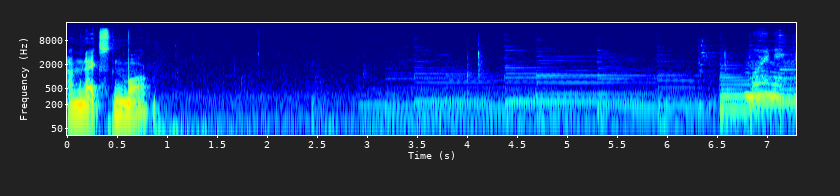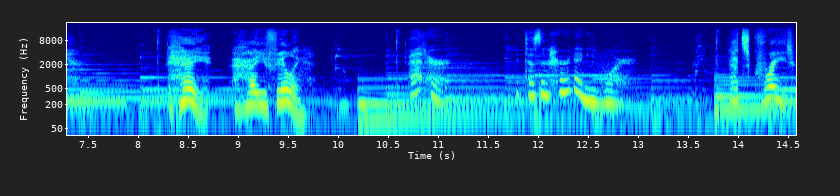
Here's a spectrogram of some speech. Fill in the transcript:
Am nächsten Morgen. Morning. Hey, how you feeling? Better. It doesn't hurt anymore. That's great.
